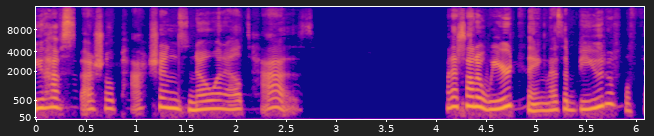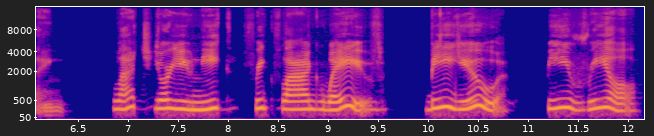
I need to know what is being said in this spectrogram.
you have special passions no one else has. And that's not a weird thing, that's a beautiful thing. Let your unique freak flag wave. Be you, be real,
